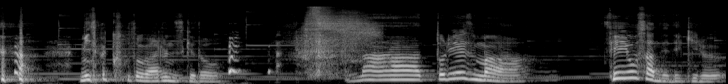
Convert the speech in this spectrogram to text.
見たことがあるんですけど、まあ、とりあえずまあ、低予算でできる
